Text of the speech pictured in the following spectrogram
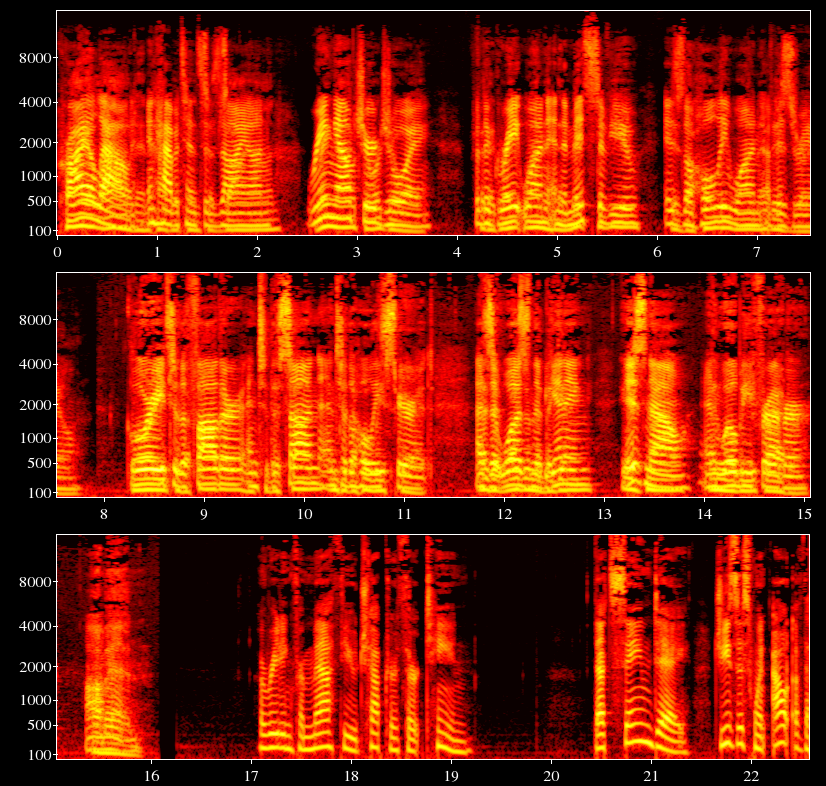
Cry aloud, inhabitants of Zion, ring out your joy, for the great one in the midst of you is the Holy One of Israel. Glory to the Father, and to the Son, and to the Holy Spirit, as it was in the beginning, is now, and will be forever. Amen. A reading from Matthew chapter 13. That same day, Jesus went out of the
